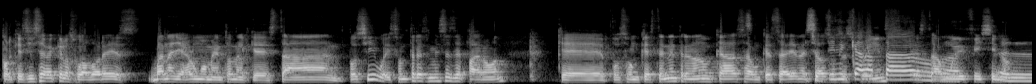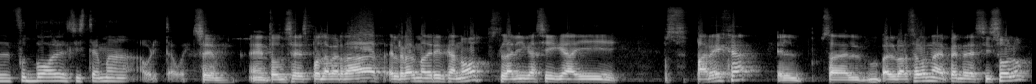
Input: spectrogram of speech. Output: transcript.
Porque sí se ve que los jugadores van a llegar a un momento en el que están, pues sí, güey, son tres meses de parón, que pues aunque estén entrenando en casa, aunque se hayan Se echado tiene sus sprints, adaptar está muy difícil, ¿no? el fútbol, el sistema ahorita, güey. Sí, entonces pues la verdad, el Real Madrid ganó, pues la liga sigue ahí pues pareja, el, o sea, el, el Barcelona depende de sí solo,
